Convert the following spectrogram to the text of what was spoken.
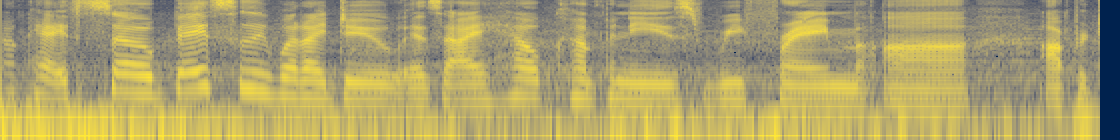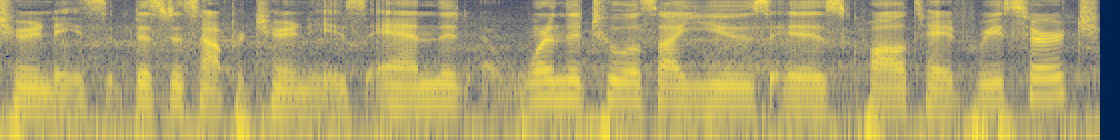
Okay, so basically, what I do is I help companies reframe uh, opportunities, business opportunities. And the, one of the tools I use is qualitative research.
